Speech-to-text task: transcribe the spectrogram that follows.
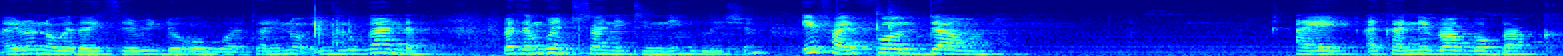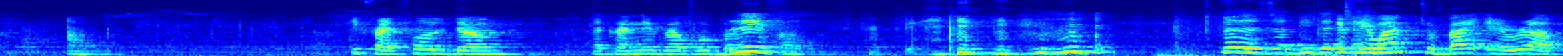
I don't know whether it's a riddle or what. I know in Luganda, but I'm going to turn it in English. eh? If I fall down, I I can never go back up. If I fall down, I can never go back Leave. up. Okay. No, there's a bigger If type. you want to buy a wrap,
